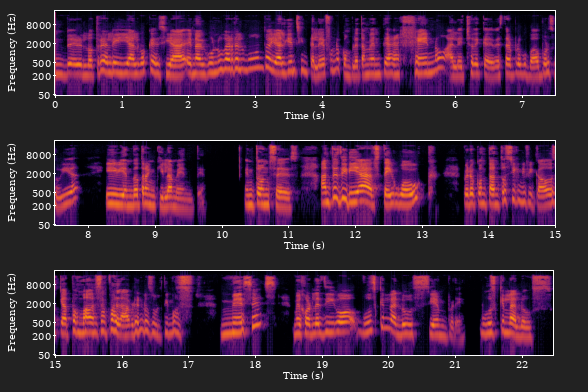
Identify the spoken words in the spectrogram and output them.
el otro día leí algo que decía, en algún lugar del mundo hay alguien sin teléfono completamente ajeno al hecho de que debe estar preocupado por su vida y viviendo tranquilamente. Entonces, antes diría stay woke, pero con tantos significados que ha tomado esa palabra en los últimos meses, mejor les digo, busquen la luz siempre, busquen la luz.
